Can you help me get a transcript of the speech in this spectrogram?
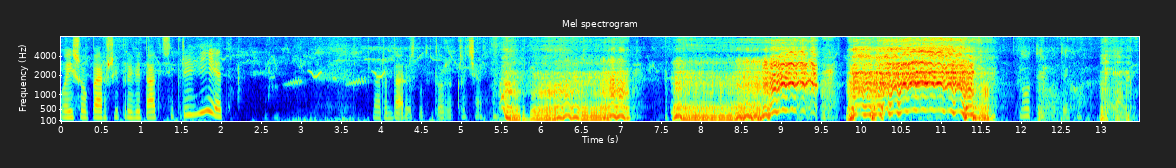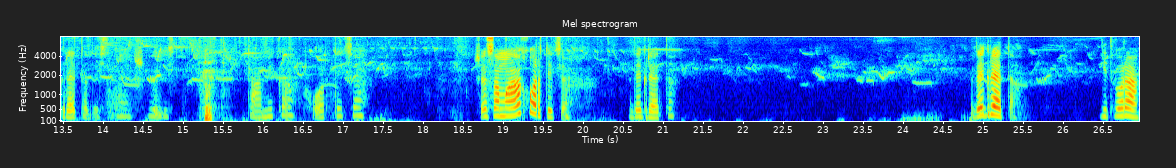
Вийшов перший привітатися. Привіт! Зараз Даріус буде теж кричати. Ну, тихо, тихо. Так, Грета десь знаєш, вилізти. Таміка, хортиця. Ще сама хортиця? Де Грета? Де Грета? Дітвора.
